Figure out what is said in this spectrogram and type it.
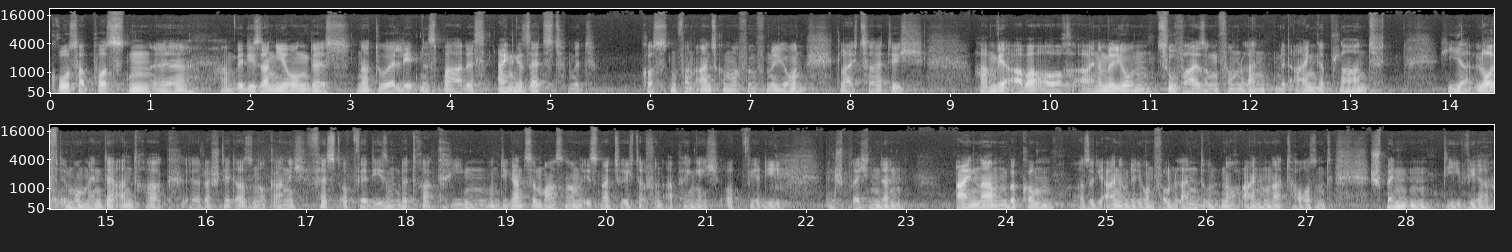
großer Posten äh, haben wir die Sanierung des Naturerlebnisbades eingesetzt mit Kosten von 1,5 Millionen. Gleichzeitig haben wir aber auch eine Million Zuweisungen vom Land mit eingeplant. Hier läuft im Moment der Antrag. Äh, da steht also noch gar nicht fest, ob wir diesen Betrag kriegen. Und die ganze Maßnahme ist natürlich davon abhängig, ob wir die entsprechenden Einnahmen bekommen, also die eine Million vom Land und noch 100.000 Spenden, die wir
